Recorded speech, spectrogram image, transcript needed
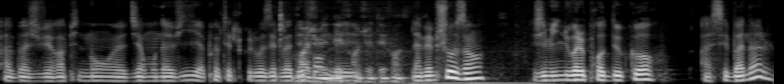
Ah bah, je vais rapidement euh, dire mon avis. Après, peut-être que Loisel va moi, je défendre. vais défendre, je vais défendre. La même chose, hein. J'ai mis une nouvelle prod de corps assez banale,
